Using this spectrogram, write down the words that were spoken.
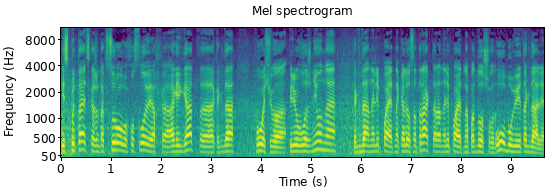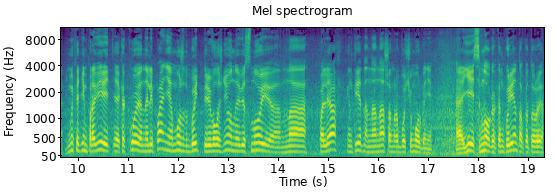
испытать, скажем так, в суровых условиях агрегат, когда почва переувлажненная, когда налипает на колеса трактора, налипает на подошву обуви и так далее. Мы хотим проверить, э, какое налипание может быть переувлажненной весной э, на полях, конкретно на нашем рабочем органе. Э, Есть много конкурентов, которые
